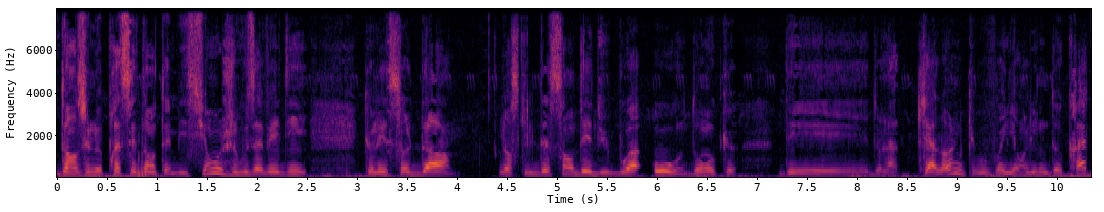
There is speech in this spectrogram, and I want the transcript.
dans une précédente émission, je vous avais dit que les soldats lorsqu'ils descendaient du bois haut, donc de la Calonne que vous voyez en ligne de crête,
